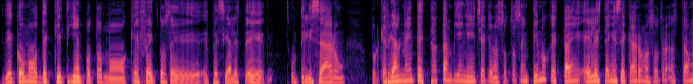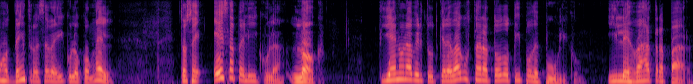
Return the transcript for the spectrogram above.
de cómo, de qué tiempo tomó, qué efectos eh, especiales eh, utilizaron, porque realmente está tan bien hecha que nosotros sentimos que está él está en ese carro, nosotros estamos dentro de ese vehículo con él. Entonces, esa película, Locke, tiene una virtud que le va a gustar a todo tipo de público y les va a atrapar.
